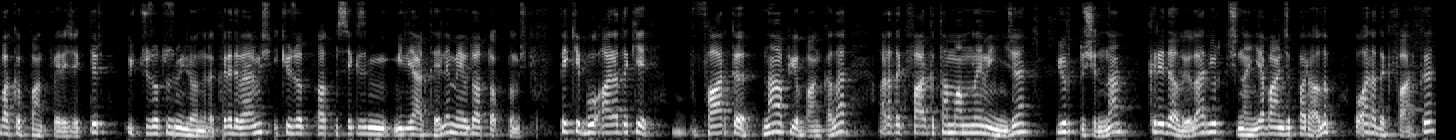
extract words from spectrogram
Vakıfbank verecektir. 330 milyon lira kredi vermiş, 268 milyar TL mevduat toplamış. Peki bu aradaki farkı ne yapıyor bankalar? Aradaki farkı tamamlayamayınca yurt dışından kredi alıyorlar. Yurt dışından yabancı para alıp bu aradaki farkı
